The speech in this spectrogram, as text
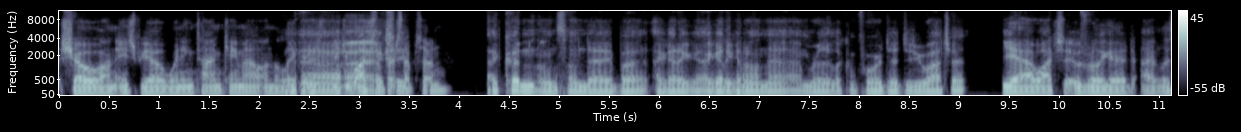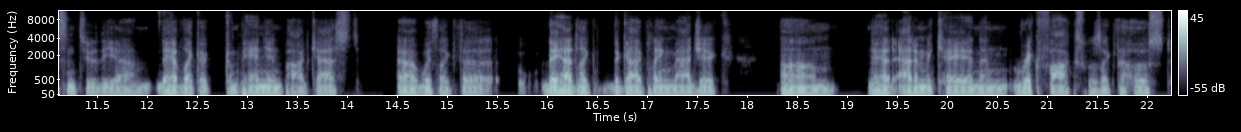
show on HBO? Winning Time came out on the Lakers. did you watch the actually, first episode? I couldn't on Sunday, but I gotta I gotta get on that. I'm really looking forward to. it. Did you watch it? Yeah, I watched it. It was really good. I listened to the um. They have like a companion podcast, uh, with like the they had like the guy playing Magic, um. They had Adam McKay and then Rick Fox was like the host.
